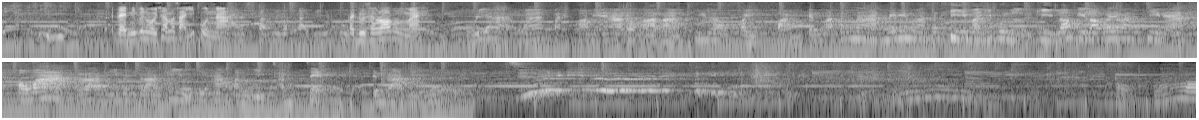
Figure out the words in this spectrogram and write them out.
แต่อันนี้เป็นเวอร์ชันภาษาญี่ปุ่นนะใช่ใช่มีมาขายที่ญี่ปุ่นไปดูสักรอบหนึ่งไหมโอ้ยยากมากไปตอนนี้นะฮะเรามาร้านที่เราใฝ่ฝันกันมาตั้งนานไม่ได้มาสักทีมาญี่ปุ่นกี่รอบกี่รอบไม่ได้มาสักทีนะ เพราะว่าร้านนี้เป็นร้านที่อยู่ที่ห้างมารุอิชั้นเจ็ดเป็นร้านนี้เลยโอ้โห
